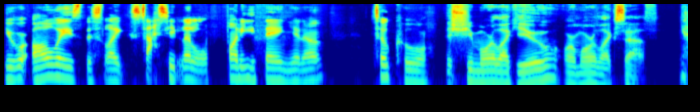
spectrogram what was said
You were always this like sassy little funny thing, you know. So cool. Is she more like you or more like Seth?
